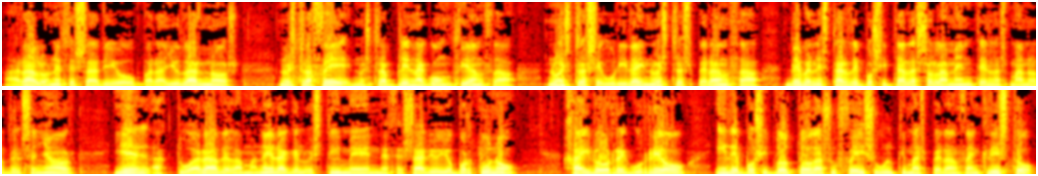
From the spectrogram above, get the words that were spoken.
hará lo necesario para ayudarnos. Nuestra fe, nuestra plena confianza, nuestra seguridad y nuestra esperanza deben estar depositadas solamente en las manos del Señor, y él actuará de la manera que lo estime necesario y oportuno. Jairo recurrió y depositó toda su fe y su última esperanza en Cristo,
